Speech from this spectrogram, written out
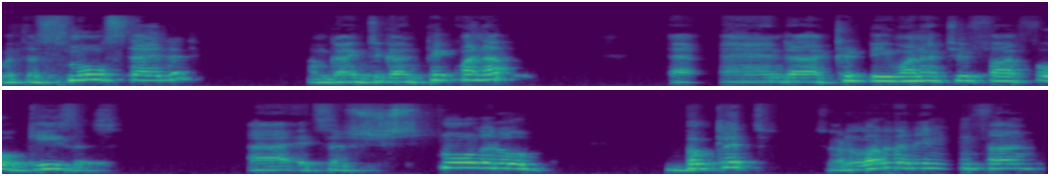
with a small standard. I'm going to go and pick one up, and uh, could be 10254 geysers. Uh, it's a small little booklet. It's got a lot of info.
